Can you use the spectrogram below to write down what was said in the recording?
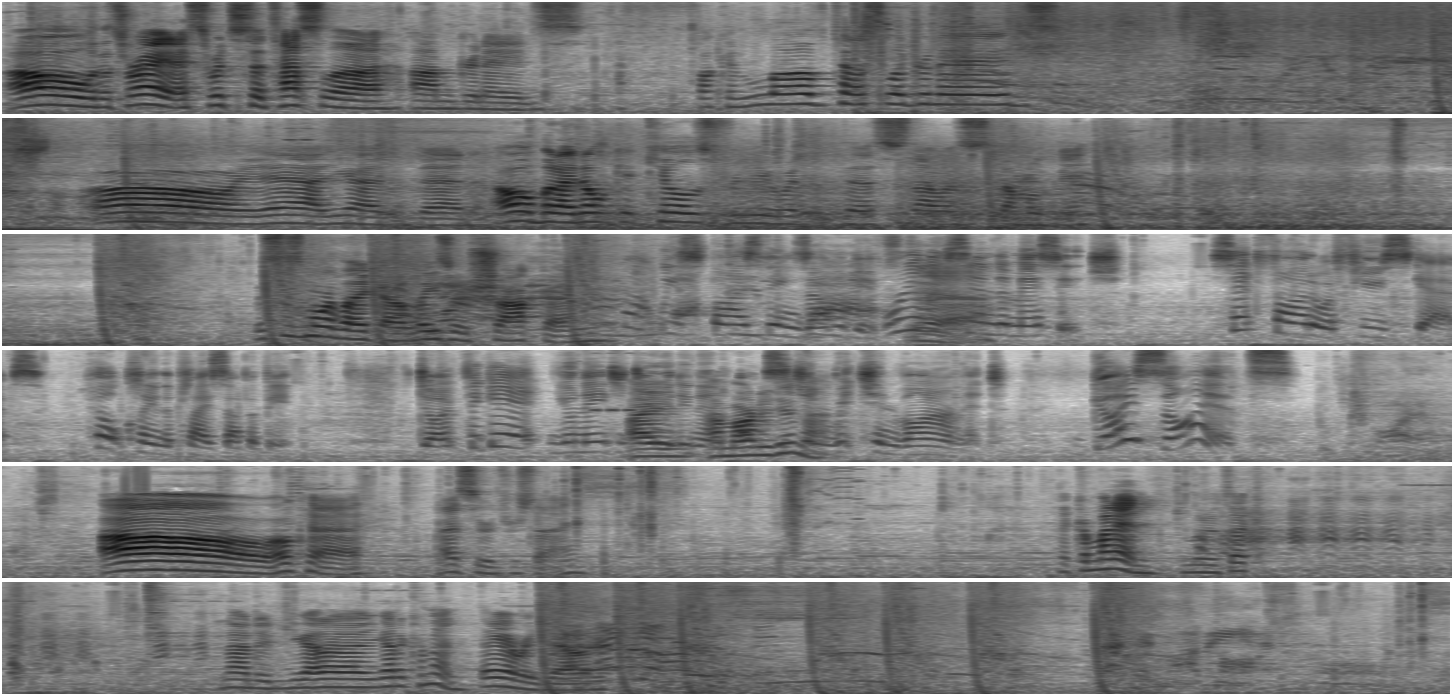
Oh, that's right. I switched to Tesla um, grenades. I fucking love Tesla grenades. Oh, yeah, you guys are dead. Oh, but I don't get kills for you with this. That was dumb of me. This is more like a laser shotgun. Spice things up a bit. Really Yeah. send a message. Set fire to a few scavs. Help clean the place up a bit. Don't forget, you'll need to do I- it in an I'm already doing that. oxygen-rich environment. Go science! Oh, okay. I see what you're saying. Hey, come on in, lunatic. No, dude, you gotta, you gotta come in. There we go.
